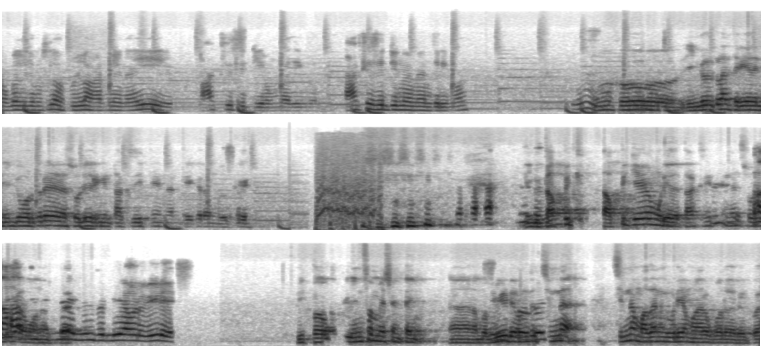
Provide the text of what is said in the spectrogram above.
மொபைல் கேம்ஸ்லாம் ஃபுல்லா ஆன்லைன் ஆகி டாக்ஸிசிட்டி ரொம்ப அதிகமா இருக்கு. டாக்ஸிசிட்டின்னு என்னன்னு தெரியுமா? ஓஹோ எங்களுக்குலாம் தெரியாது. நீங்க ஒருத்தர் சொல்லிடுறீங்க டாக்ஸிக் என்னன்னு கேக்குறேன் உங்களுக்கு நீங்க தப்பிக்க தப்பிக்கவே முடியாது. டாக்ஸிக் என்னன்னு சொல்லி ஆகணும். சொல்லி அவனு வீடு. இப்போ இன்ஃபர்மேஷன் டைம் நம்ம வீடு வந்து சின்ன சின்ன மதன் கூடிய மாற போறாரு இப்ப.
